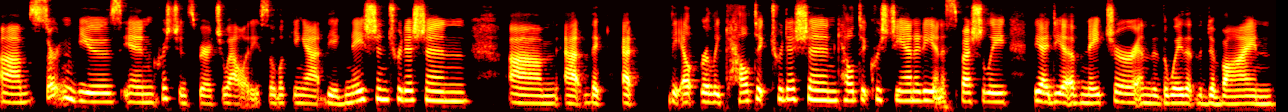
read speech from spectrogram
um, certain views in Christian spirituality. So, looking at the Ignatian tradition, um, at the at the early Celtic tradition, Celtic Christianity, and especially the idea of nature and the, the way that the divine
